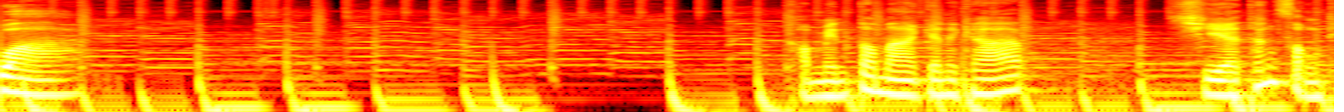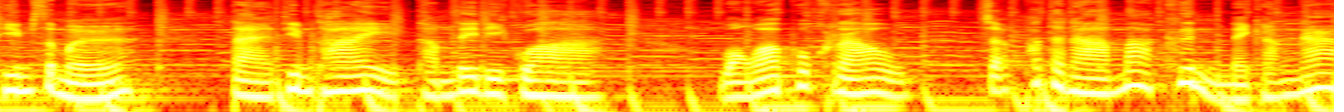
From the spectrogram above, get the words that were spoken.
กว่า คอมเมนต์ต่อมากันนะครับ เชียร์ทั้งสองทีมเสมอ แต่ทีมไทยทำได้ดีกว่า หวังว่าพวกเราจะพัฒนามากขึ้นในครั้งหน้า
